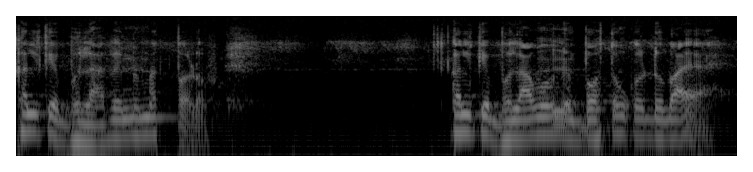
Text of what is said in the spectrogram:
कल के भुलावे में मत पड़ो। कल के भुलावों ने बहुतों को डुबाया है।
